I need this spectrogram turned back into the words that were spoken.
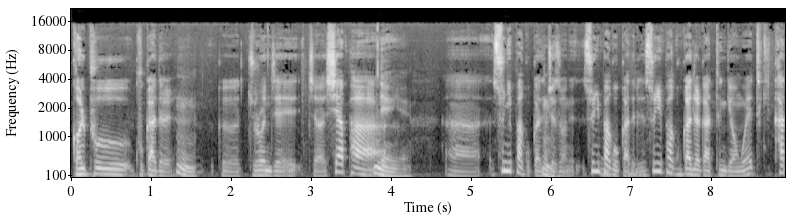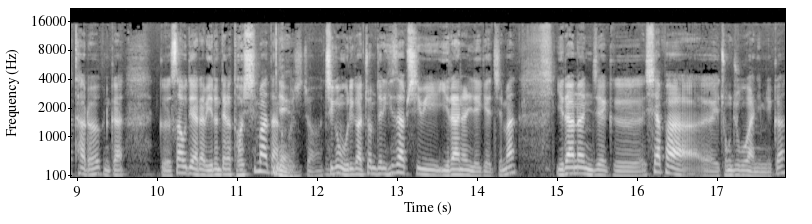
걸프 국가들 음. 그 주로 이제 저 시아파 예, 예. 어, 수니파 국가들 음. 죄송해요. 수니파 국가들이죠. 수니파 국가들 같은 경우에 특히 카타르 그러니까 그 사우디아라비아 이런 데가 더 심하다는 네. 것이죠. 지금 우리가 좀 전에 히잡 시위 이란을 얘기했지만 이란은 이제 그 시아파의 종주국 아닙니까?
